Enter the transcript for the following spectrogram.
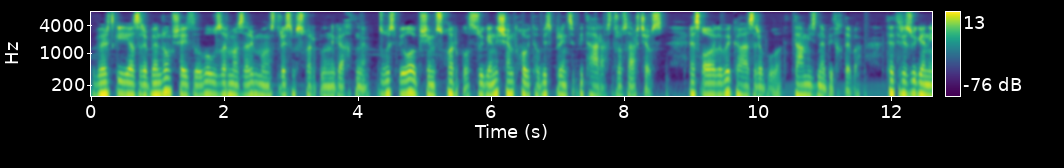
ვერც კი იაზრებენ, რომ შეიძლება უზარმაზარი მონსტრის მსხვერპლნი გახდნენ. ზღვის პილოებში მსხვერპლს ზვიგენის შემთხვევითობის პრინციპით არასდროს არჩევს. ეს ყოველივე გააზრებულად, დამიზნებით ხდება. თეთრი ზვიგენი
